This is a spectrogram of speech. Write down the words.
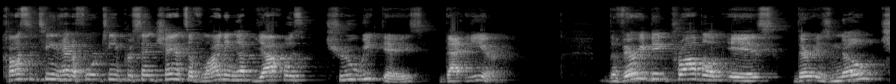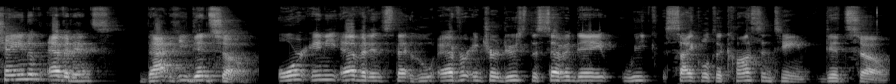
Constantine had a 14% chance of lining up Yahweh's true weekdays that year. The very big problem is there is no chain of evidence that he did so, or any evidence that whoever introduced the seven day week cycle to Constantine did so.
